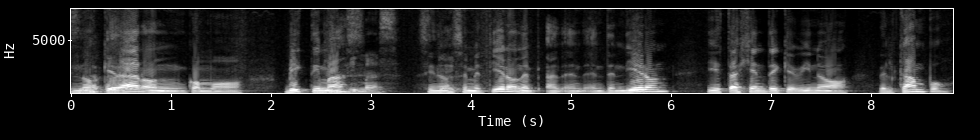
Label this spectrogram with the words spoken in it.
no quedaron como víctimas, sino se metieron, entendieron, y esta gente que vino del campo,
